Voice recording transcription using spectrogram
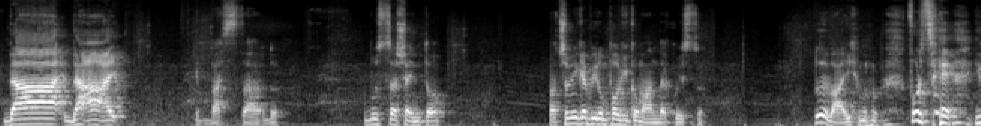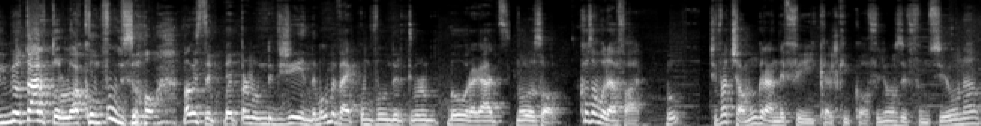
Dai, dai. Che bastardo. Busta 100. Facciami capire un po' chi comanda questo. Dove vai? Forse il mio tartaro lo ha confuso. Ma questo è proprio un deficiente. Ma come fai a confonderti? Boh, ragazzi. Non lo so. Cosa voleva fare? Boh. Ci facciamo un grande fake al kickoff. Vediamo se funziona.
